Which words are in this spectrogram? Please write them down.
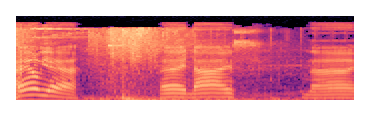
Hell yeah! Hey, nice. Nice.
